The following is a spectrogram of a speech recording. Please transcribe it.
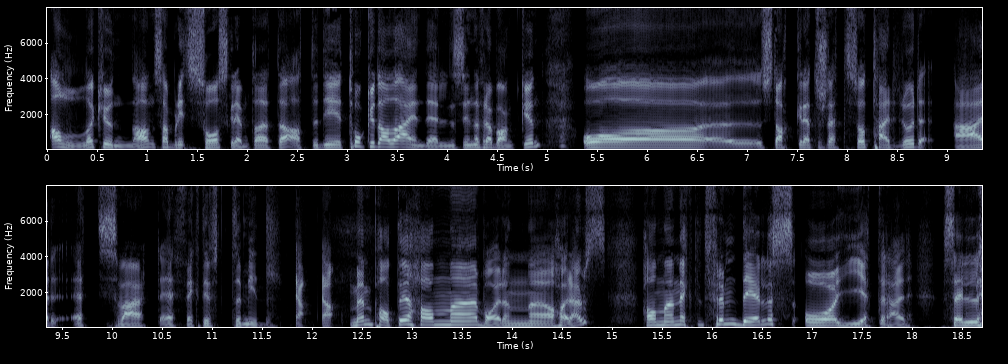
alle kundene hans ha blitt så skremt av dette at de tok ut alle eiendelene sine fra banken og eh, stakk, rett og slett. Så terror er et svært effektivt middel. Ja, ja. Men Pati han eh, var en uh, hardhaus. Han uh, nektet fremdeles å gi etter her, selv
